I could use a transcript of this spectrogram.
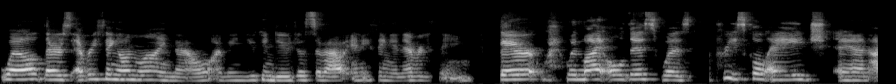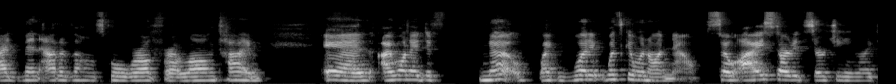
Well, there's everything online now. I mean, you can do just about anything and everything. There, when my oldest was preschool age and I'd been out of the homeschool world for a long time, and I wanted to know like what what's going on now. So i started searching like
